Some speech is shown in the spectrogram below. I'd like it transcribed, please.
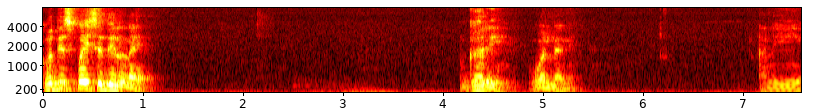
कधीच पैसे दिले नाही. घरी वडिलांनी. आणि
